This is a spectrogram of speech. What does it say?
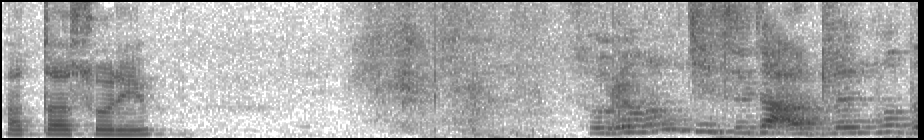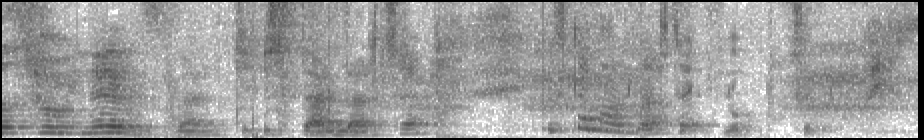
Hatta sorayım. Ki size adlarını da söyleriz belki isterlerse. İstemezlerse yok. söylemeyiz.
